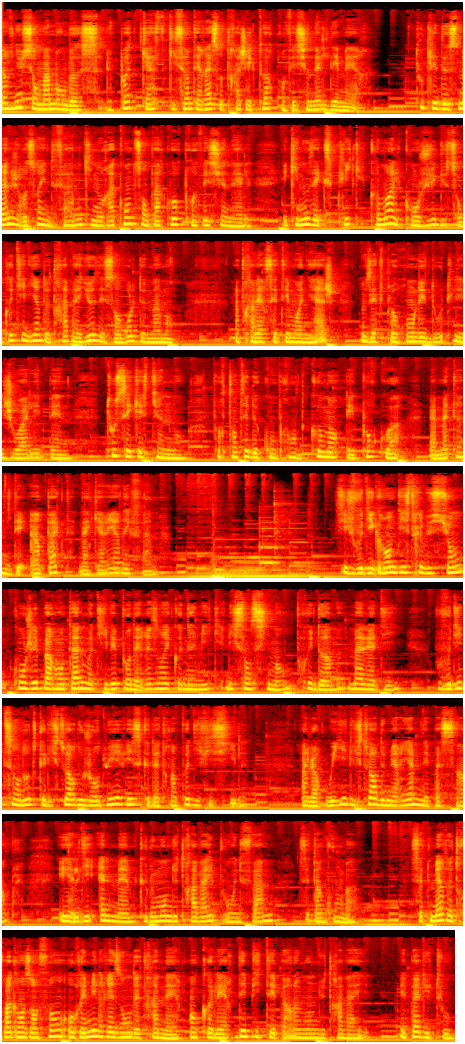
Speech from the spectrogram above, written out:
Bienvenue sur Maman Boss, le podcast qui s'intéresse aux trajectoires professionnelles des mères. Toutes les deux semaines, je reçois une femme qui nous raconte son parcours professionnel et qui nous explique comment elle conjugue son quotidien de travailleuse et son rôle de maman. À travers ces témoignages, nous explorerons les doutes, les joies, les peines, tous ces questionnements pour tenter de comprendre comment et pourquoi la maternité impacte la carrière des femmes. Si je vous dis grande distribution, congé parental motivé pour des raisons économiques, licenciement, prud'homme, maladie, vous vous dites sans doute que l'histoire d'aujourd'hui risque d'être un peu difficile. Alors oui, l'histoire de Myriam n'est pas simple, et elle dit elle-même que le monde du travail pour une femme, c'est un combat. Cette mère de trois grands-enfants aurait mille raisons d'être amère, en colère, dépitée par le monde du travail. Mais pas du tout.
